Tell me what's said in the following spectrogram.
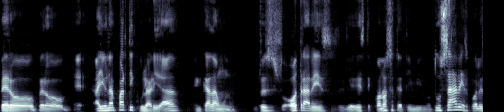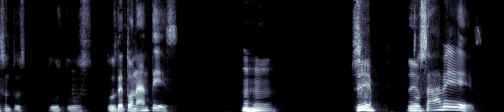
pero, pero eh, hay una particularidad en cada uno. Entonces, otra vez, este, conócete a ti mismo. Tú sabes cuáles son tus, tus, tus, tus detonantes. sí, Tú sabes.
